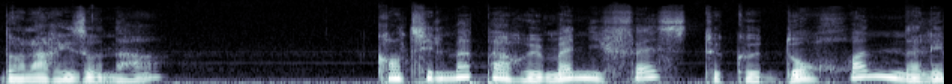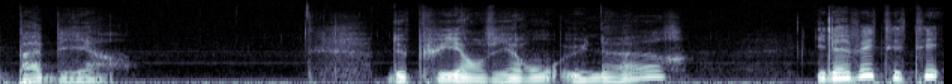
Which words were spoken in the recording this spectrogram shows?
dans l'Arizona, quand il m'apparut manifeste que Don Juan n'allait pas bien. Depuis environ une heure, il avait été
